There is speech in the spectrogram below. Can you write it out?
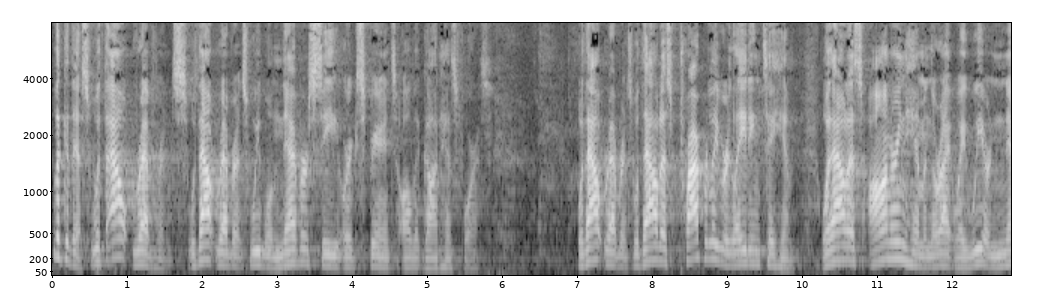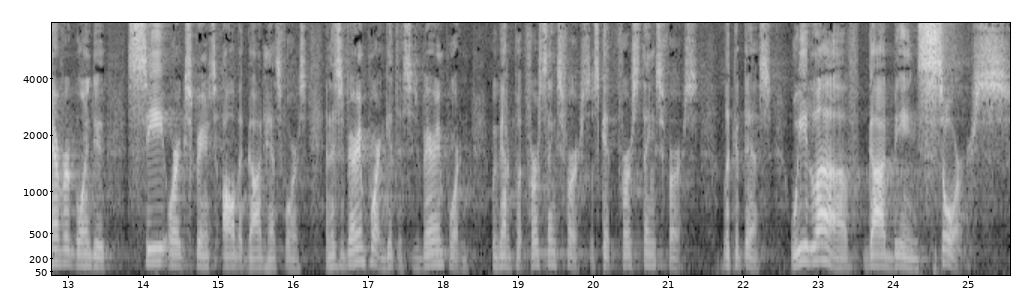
Look at this. Without reverence, without reverence, we will never see or experience all that God has for us. Without reverence, without us properly relating to Him, without us honoring Him in the right way, we are never going to see or experience all that God has for us. And this is very important. Get this, it's very important. We've got to put first things first. Let's get first things first. Look at this. We love God being source,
